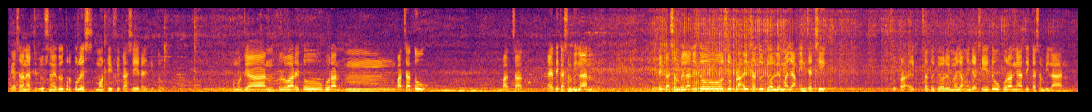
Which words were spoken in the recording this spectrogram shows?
Biasanya di lusnya itu tertulis modifikasi kayak gitu. Kemudian keluar itu ukuran mm, 41 41 eh 39 39 itu Supra X 125 yang injeksi. Supra X 125 yang injeksi itu ukurannya 39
